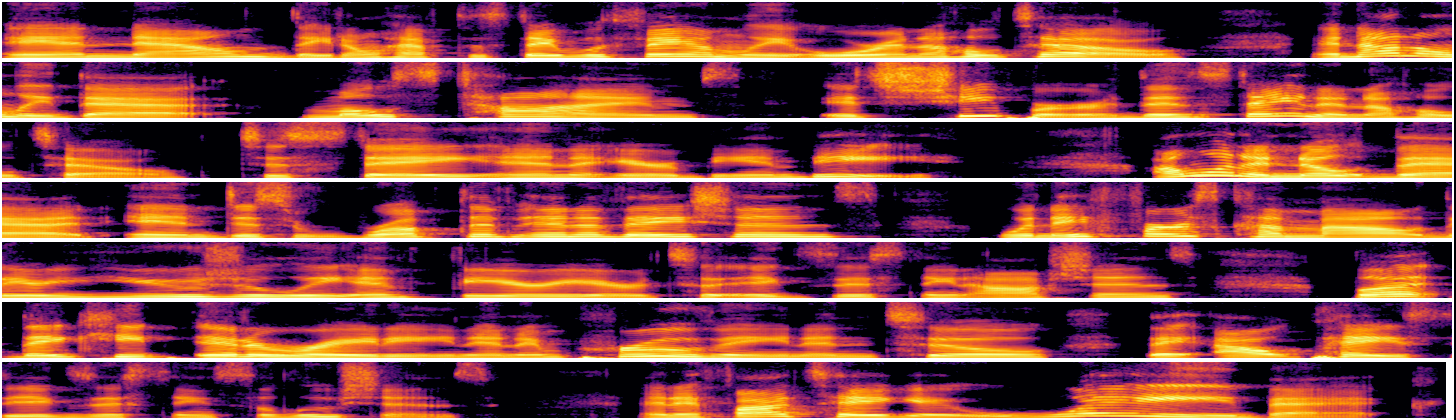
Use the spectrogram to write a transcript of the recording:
and now they don't have to stay with family or in a hotel. And not only that, most times it's cheaper than staying in a hotel to stay in an Airbnb. I want to note that in disruptive innovations, when they first come out, they're usually inferior to existing options, but they keep iterating and improving until they outpace the existing solutions. And if I take it way back,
